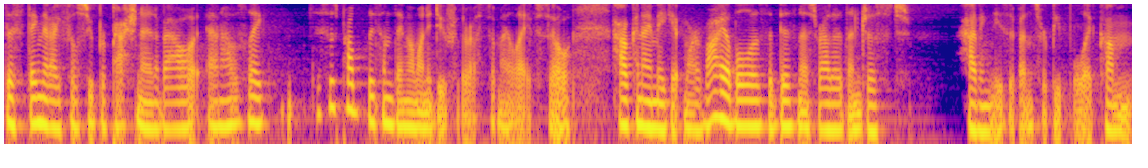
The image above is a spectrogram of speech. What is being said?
this thing that i feel super passionate about. And i was like this is probably something i want to do for the rest of my life. So how can i make it more viable as a business rather than just having these events where people like come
